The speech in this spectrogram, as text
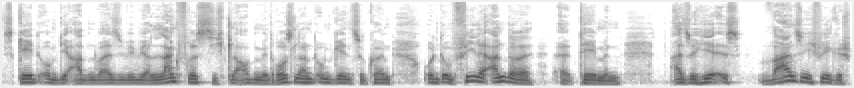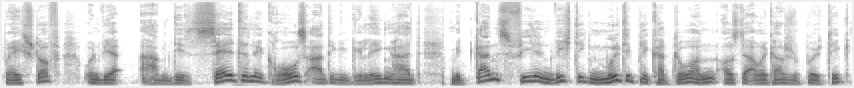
Es geht um die Art und Weise, wie wir langfristig glauben, mit Russland umgehen zu können und um viele andere äh, Themen. Also hier ist wahnsinnig viel Gesprächsstoff und wir haben die seltene, großartige Gelegenheit, mit ganz vielen wichtigen Multiplikatoren aus der amerikanischen Politik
